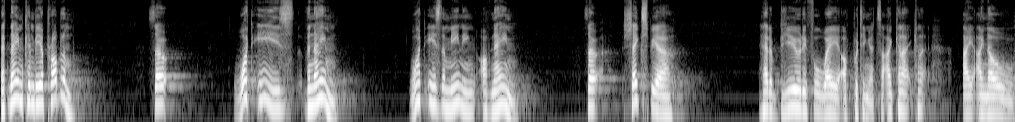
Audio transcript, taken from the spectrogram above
That name can be a problem. So, what is the name? What is the meaning of name? So, Shakespeare had a beautiful way of putting it. So, I, can I, can I, I, I know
